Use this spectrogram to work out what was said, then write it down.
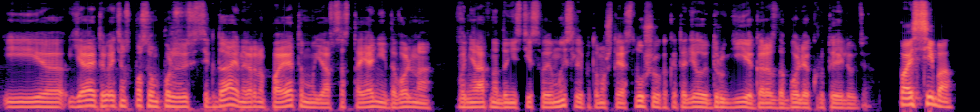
И я этим способом пользуюсь всегда, и, наверное, поэтому я в состоянии довольно внятно донести свои мысли, потому что я слушаю, как это делают другие, гораздо более крутые люди. Спасибо.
